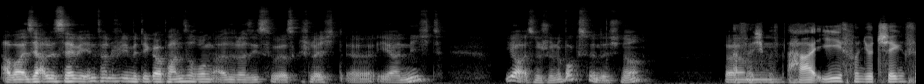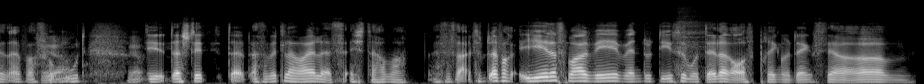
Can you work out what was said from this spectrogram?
Aber ist ja alles Heavy Infantry mit dicker Panzerung, also da siehst du das Geschlecht äh, eher nicht. Ja, ist eine schöne Box, finde ich, ne? Also ich Ähm, muss, HIs von Yu Ching sind einfach so Ja, gut. ja. Die, da steht, da, also mittlerweile ist echt der Hammer. Es ist, tut einfach jedes Mal weh, wenn du diese Modelle rausbringst und denkst ja, ähm,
